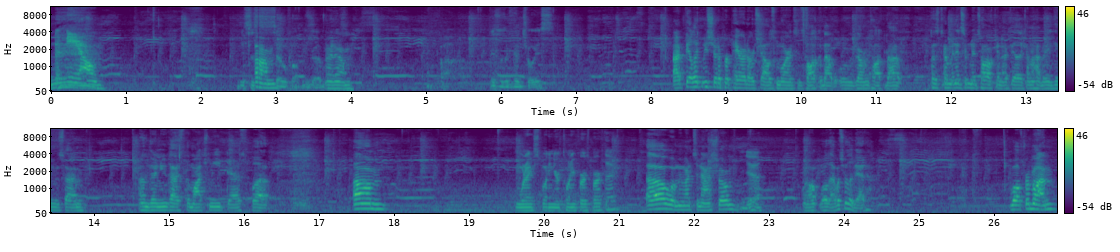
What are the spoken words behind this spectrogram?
Meow. This is Um, so fucking good. I know. This is a good choice. I feel like we should have prepared ourselves more to talk about what we're going to talk about. Because 10 minutes into talking, I feel like I don't have anything to say. And then you guys can watch me eat this, but... Um, You wanna explain your 21st birthday? oh, when we went to Nashville? Yeah. Well, well, that was really bad. Well, for one,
